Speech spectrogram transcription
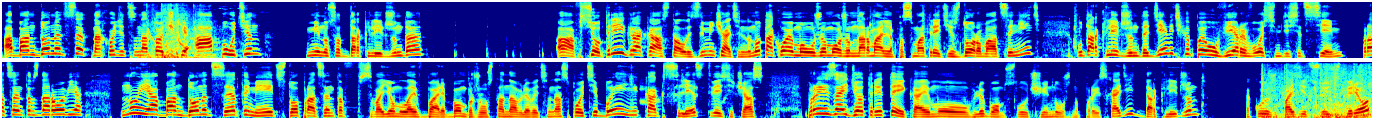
Abandoned Set находится на точке А. Путин. Минус от Dark Legend. А, все, три игрока осталось, замечательно. Ну, такое мы уже можем нормально посмотреть и здорово оценить. У Dark Legend 9 хп, у Веры 87% здоровья. Ну и Abandoned Set имеет 100% в своем лайфбаре. Бомба же устанавливается на споте Б, и как следствие сейчас произойдет ретейк. А ему в любом случае нужно происходить. Dark Legend какую же позицию изберет?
